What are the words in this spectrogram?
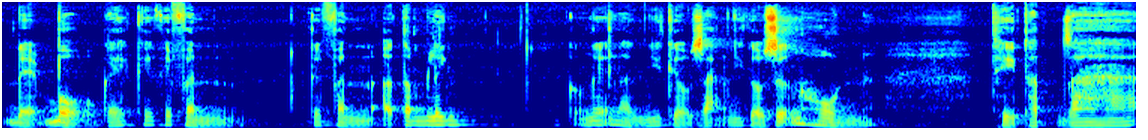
để bổ cái cái cái phần cái phần ở tâm linh, có nghĩa là như kiểu dạng như kiểu dưỡng hồn thì thật ra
